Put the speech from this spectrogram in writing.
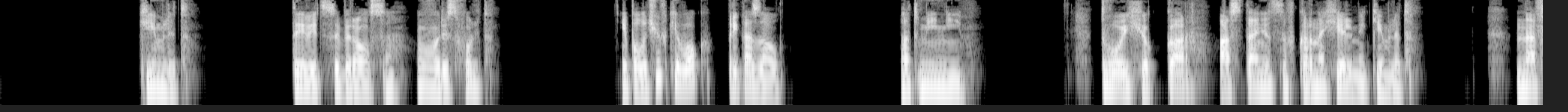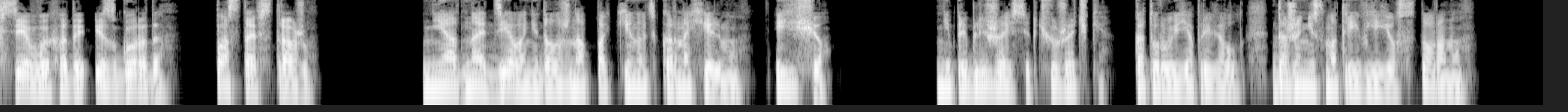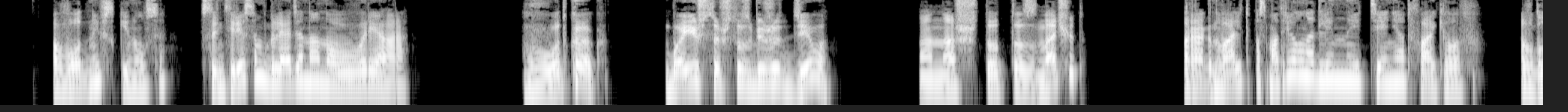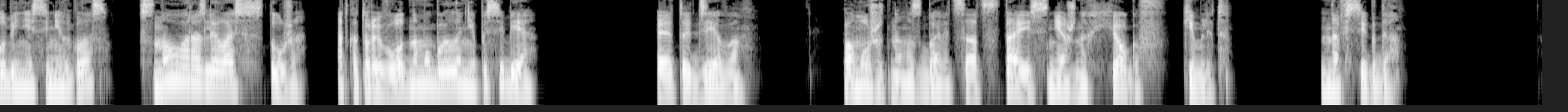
«Кимлет, ты ведь собирался в Варисфольд?» И, получив кивок, приказал. «Отмени. Твой Хёккар останется в Карнахельме, Кимлет». На все выходы из города поставь стражу. Ни одна дева не должна покинуть Карнахельм. И еще. Не приближайся к чужачке, которую я привел. Даже не смотри в ее сторону. Водный вскинулся, с интересом глядя на нового Риара. «Вот как? Боишься, что сбежит дева? Она что-то значит?» Рагнвальд посмотрел на длинные тени от факелов. В глубине синих глаз снова разлилась стужа, от которой водному было не по себе. «Эта дева поможет нам избавиться от стаи снежных хёгов, Кимлет. Навсегда».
